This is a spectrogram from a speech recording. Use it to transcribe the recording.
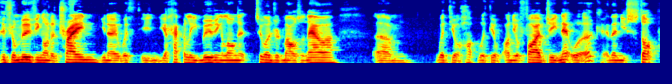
if you're moving on a train, you know, with you're happily moving along at 200 miles an hour, um, with your with your on your 5G network, and then you stop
